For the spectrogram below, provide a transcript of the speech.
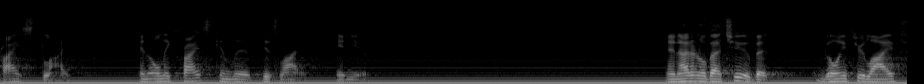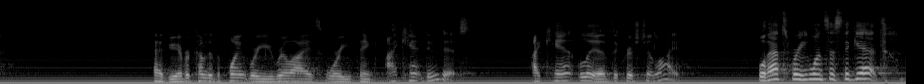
Christ's life, and only Christ can live his life in you. And I don't know about you, but going through life, have you ever come to the point where you realize, where you think, I can't do this? I can't live the Christian life. Well, that's where he wants us to get.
